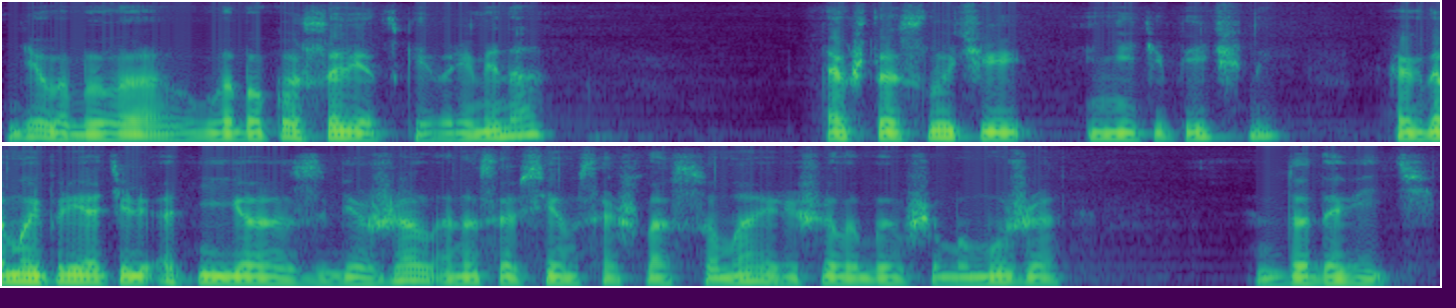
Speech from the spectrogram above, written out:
Дело было в глубоко советские времена, так что случай нетипичный. Когда мой приятель от нее сбежал, она совсем сошла с ума и решила бывшего мужа додавить.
